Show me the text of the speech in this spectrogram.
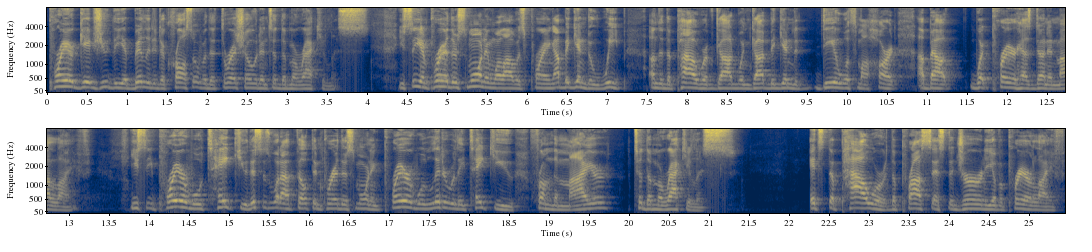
Prayer gives you the ability to cross over the threshold into the miraculous. You see, in prayer this morning while I was praying, I began to weep under the power of God when God began to deal with my heart about what prayer has done in my life. You see, prayer will take you. This is what I felt in prayer this morning. Prayer will literally take you from the mire to the miraculous. It's the power, the process, the journey of a prayer life.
